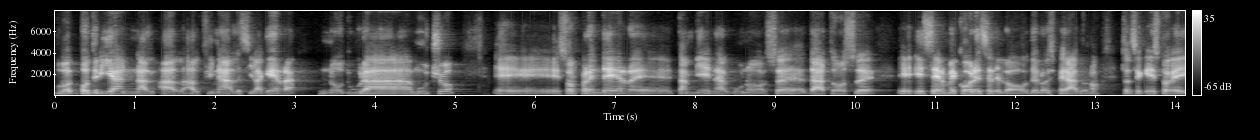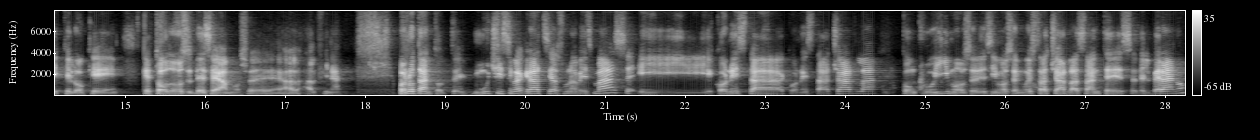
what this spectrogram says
podrían al, al, final, si la guerra no dura mucho, sorprender también algunos datos y ser mejores de lo, de lo esperado, ¿no? Entonces, que esto es que lo que, que todos deseamos eh, al, al, final. Por lo tanto, muchísimas gracias una vez más y con esta, con esta charla concluimos, eh, decimos en nuestras charlas antes del verano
